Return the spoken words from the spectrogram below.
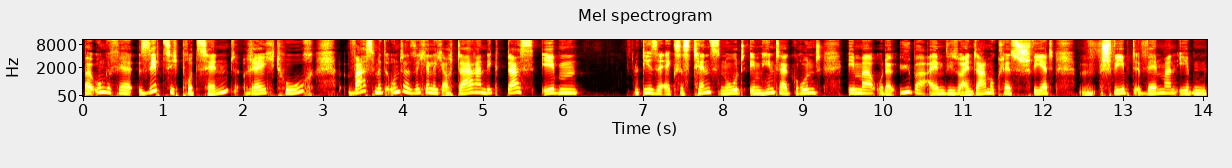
bei ungefähr 70 Prozent, recht hoch, was mitunter sicherlich auch daran liegt, dass eben diese Existenznot im Hintergrund immer oder über einem wie so ein Damoklesschwert schwebt, wenn man eben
